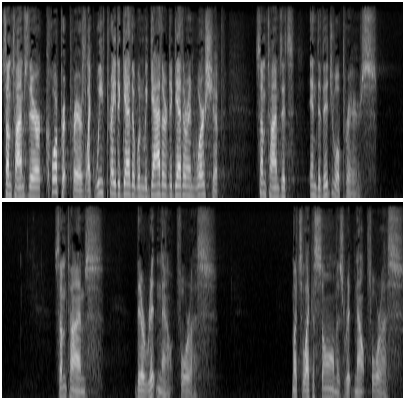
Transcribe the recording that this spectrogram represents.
Sometimes there are corporate prayers, like we pray together when we gather together in worship. Sometimes it's individual prayers. Sometimes they're written out for us, much like a psalm is written out for us.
